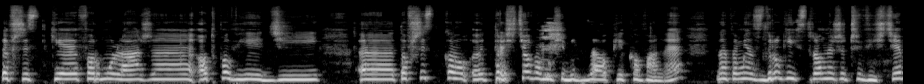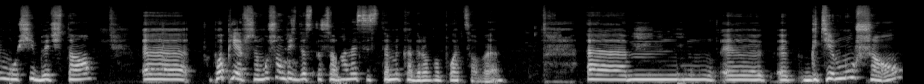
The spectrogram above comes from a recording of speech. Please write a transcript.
te wszystkie formularze, odpowiedzi, to wszystko treściowo musi być zaopiekowane, natomiast z drugiej strony rzeczywiście musi być to, po pierwsze, muszą być dostosowane systemy kadrowo-płacowe, gdzie muszą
